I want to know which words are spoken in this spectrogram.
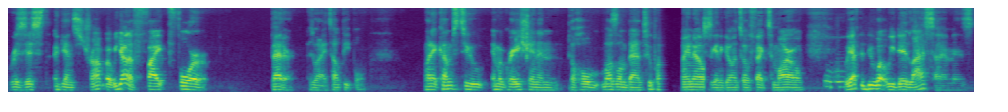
resist against Trump, but we got to fight for better. Is what I tell people. When it comes to immigration and the whole Muslim ban 2.0 is going to go into effect tomorrow, mm-hmm. we have to do what we did last time. Is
